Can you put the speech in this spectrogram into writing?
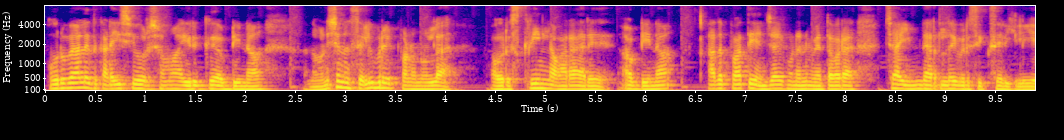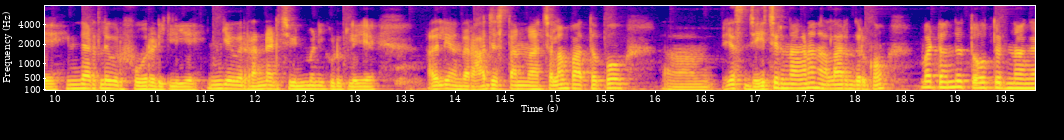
ஒருவேளை இது கடைசி வருஷமாக இருக்குது அப்படின்னா அந்த மனுஷனை செலிப்ரேட் பண்ணணும்ல. அவர் ஸ்க்ரீனில் வராரு அப்படின்னா அதை பார்த்து என்ஜாய் பண்ணணுமே தவிர சா இந்த இடத்துல இவர் சிக்ஸ் அடிக்கலையே இந்த இடத்துல இவர் ஃபோர் அடிக்கலையே இங்கே இவர் ரன் அடித்து வின் பண்ணி கொடுக்கலையே. அதுலேயும் அந்த ராஜஸ்தான் மேட்ச் எல்லாம் பார்த்தப்போ எஸ் ஜெயிச்சிருந்தாங்கன்னா நல்லா இருந்திருக்கும். பட் வந்து தோத்துருந்தாங்க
